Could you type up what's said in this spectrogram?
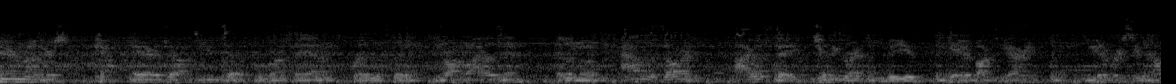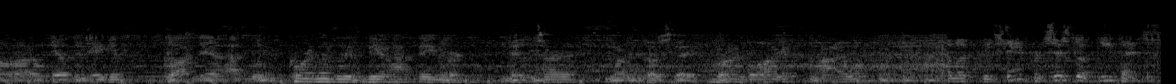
Aaron Rodgers, Cal. Aaron Jones, Utah. Davante Adams, Fresno State. Ron Wilson, Illinois. Allen Lazard, Iowa State. Jimmy Graham, VU. David Bakhtiari, University of Colorado. Elton Jacobs, Clarksdale High School. Corey Linsley, The Ohio State University. Billy Turner, North Dakota State. Brian Bulaga, Iowa. Look, the San Francisco defense.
